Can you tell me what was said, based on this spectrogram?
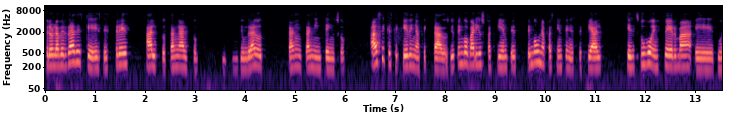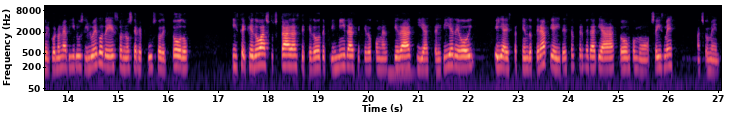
Pero la verdad es que ese estrés alto, tan alto, de un grado tan, tan intenso, hace que se queden afectados. Yo tengo varios pacientes, tengo una paciente en especial que estuvo enferma eh, con el coronavirus y luego de eso no se repuso del todo y se quedó asustada, se quedó deprimida, se quedó con ansiedad y hasta el día de hoy ella está haciendo terapia y de esta enfermedad ya son como seis meses más o menos.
